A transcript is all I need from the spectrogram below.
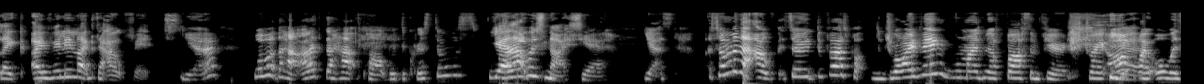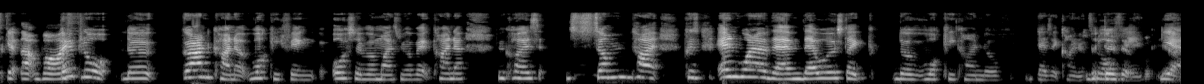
like I really like the outfits. Yeah. What about the hat? I like the hat part with the crystals. Yeah, that was nice. Yeah. Yes. Some of the outfits. So the first part, the driving reminds me of Fast and Furious. Straight up, Yeah. I always get that The vibe. floor, the grand kind of rocky thing also reminds me of it, kind of because sometimes because in one of them there was like the rocky kind of desert kind of The desert thing. yeah. yeah.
